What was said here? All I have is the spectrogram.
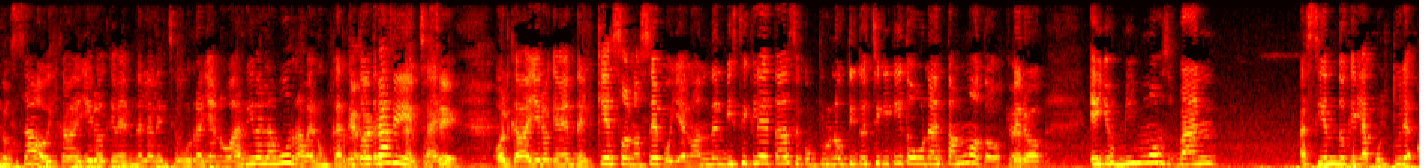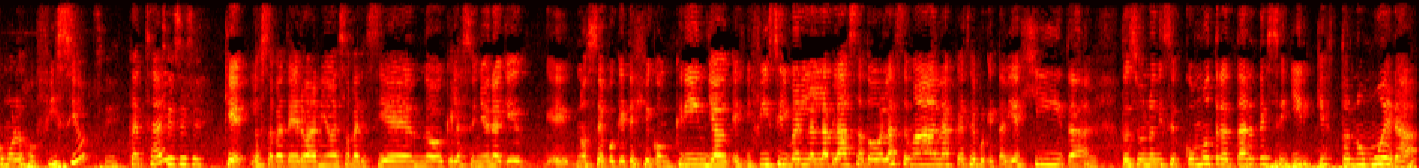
modernizado. El caballero que vende la leche burra ya no va arriba de la burra, va en un carrito atrás, sí, ¿cachai? sí. O el caballero que vende el queso, no sé, pues ya no anda en bicicleta, se compró un autito chiquitito o una de estas motos. Claro. Pero ellos mismos van haciendo que la cultura, como los oficios, Sí. ¿cachai? Sí, sí, sí. que los zapateros han ido desapareciendo, que la señora que, eh, no sé, porque teje con crin ya es difícil verla en la plaza todas las semanas, ¿cachai? Porque está viejita. Sí. Entonces uno dice, ¿cómo tratar de seguir que esto no muera?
